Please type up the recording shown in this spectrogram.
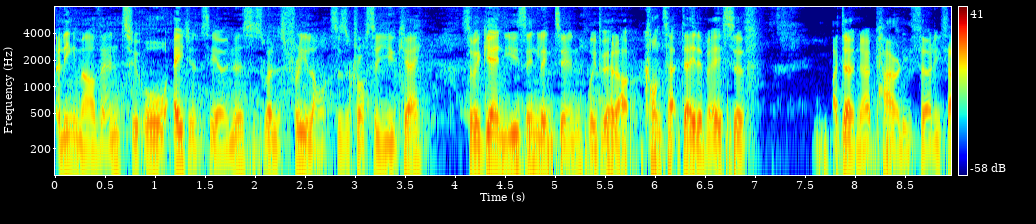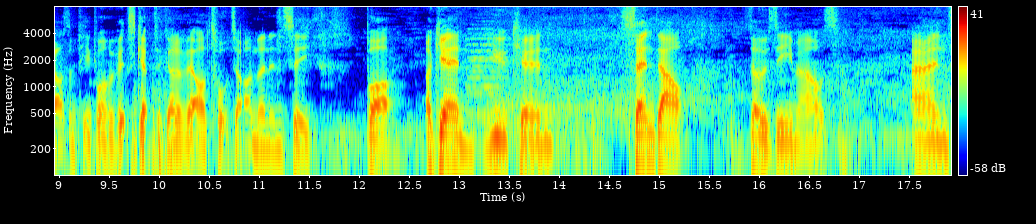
an email then to all agency owners as well as freelancers across the UK. So again, using LinkedIn, we built a contact database of, I don't know, apparently 30,000 people. I'm a bit skeptical of it. I'll talk to Aman and see. But again, you can send out those emails and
